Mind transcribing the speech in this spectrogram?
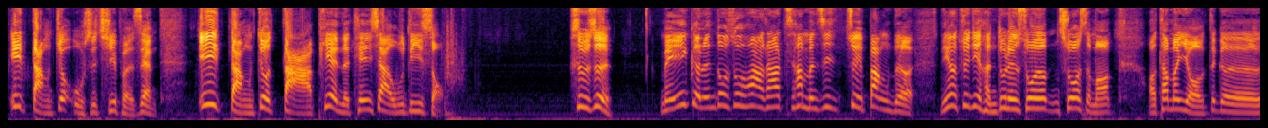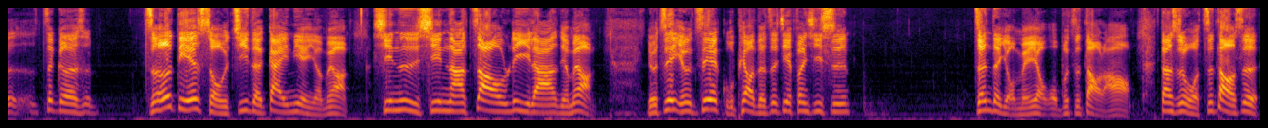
一档就五十七 percent，一档就打遍了天下无敌手，是不是？每一个人都说话，他他们是最棒的。你看最近很多人说说什么哦，他们有这个这个折叠手机的概念有没有？新日新啊，兆利啦，有没有？有这些有这些股票的这些分析师。真的有没有？我不知道了啊、哦，但是我知道是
